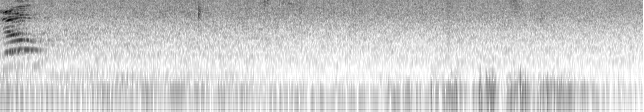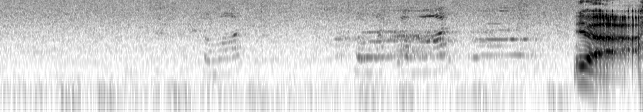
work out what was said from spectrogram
Vô. Come on. Come on, come on yeah.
